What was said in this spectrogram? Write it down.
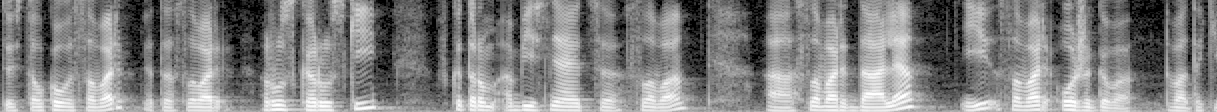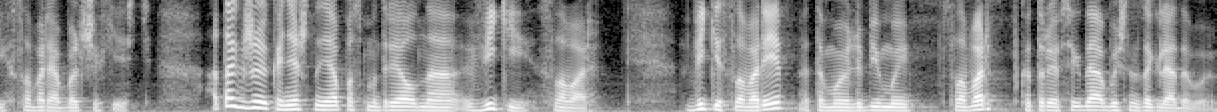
то есть толковый словарь — это словарь русско-русский, в котором объясняются слова, а словарь Даля и словарь Ожегова. Два таких словаря больших есть. А также, конечно, я посмотрел на Вики словарь. Вики словаре — это мой любимый словарь, в который я всегда обычно заглядываю.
